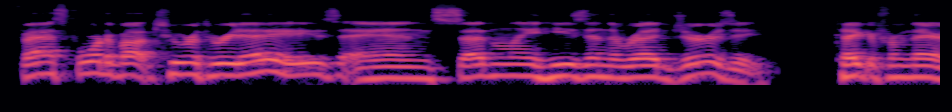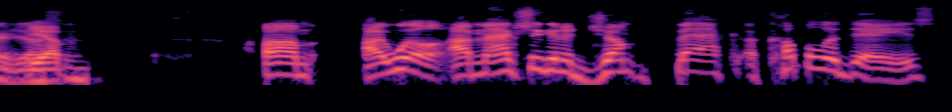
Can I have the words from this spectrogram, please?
Fast forward about two or three days, and suddenly he's in the red jersey. Take it from there, Justin. Yep. Um, I will. I'm actually going to jump back a couple of days.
